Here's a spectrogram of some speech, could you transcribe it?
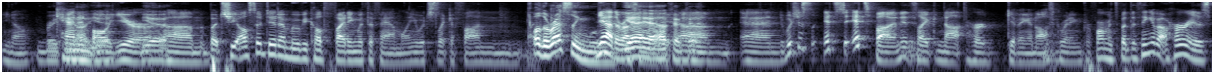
you know Breaking out cannonball year. Yeah. Um, but she also did a movie called Fighting with the Family, which is like a fun. Like, oh, the wrestling movie. yeah, the wrestling Yeah, yeah. Okay, okay. Um, and which is it's it's fun. It's like not her giving an Oscar-winning performance, but the thing about her is,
